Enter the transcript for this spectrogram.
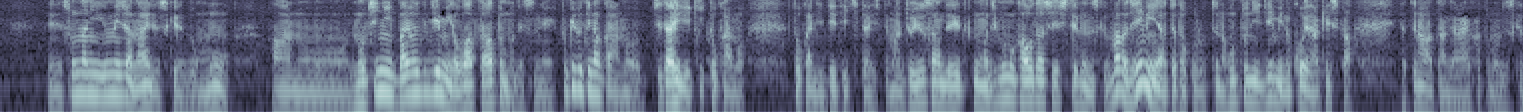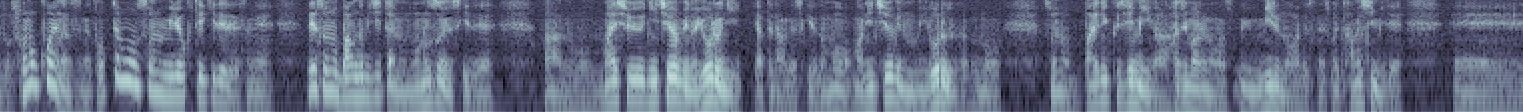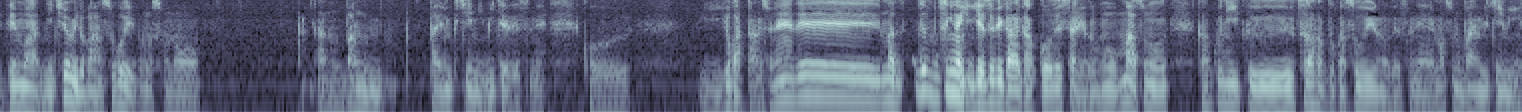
えー、そんなに有名じゃないですけれども、あの、後にバイオジェミが終わった後もですね、時々なんかあの、時代劇とかの、とかに出てきたりして、まあ女優さんで、まあ自分も顔出ししてるんですけど、まだジェミーやってた頃っていうのは本当にジェミーの声だけしかやってなかったんじゃないかと思うんですけど、その声がですね、とってもその魅力的でですね、で、その番組自体もものすごい好きで、あの、毎週日曜日の夜にやってたんですけれども、まあ日曜日の夜の、そのバイオニックジェミーが始まるのが、見るのがですね、すごい楽しみで、えー、で、まあ日曜日の晩すごい、その、あの番組バイオニックチーム見てですねこう良かったんですよね。で、まあ、次の日月曜日から学校でしたけども、まあその学校に行く辛さとかそういうのをですね、まあそのバイオニックチーム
